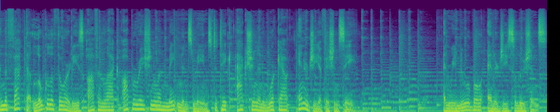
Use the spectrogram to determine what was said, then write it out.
and the fact that local authorities often lack operational and maintenance means to take action and work out energy efficiency and renewable energy solutions.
